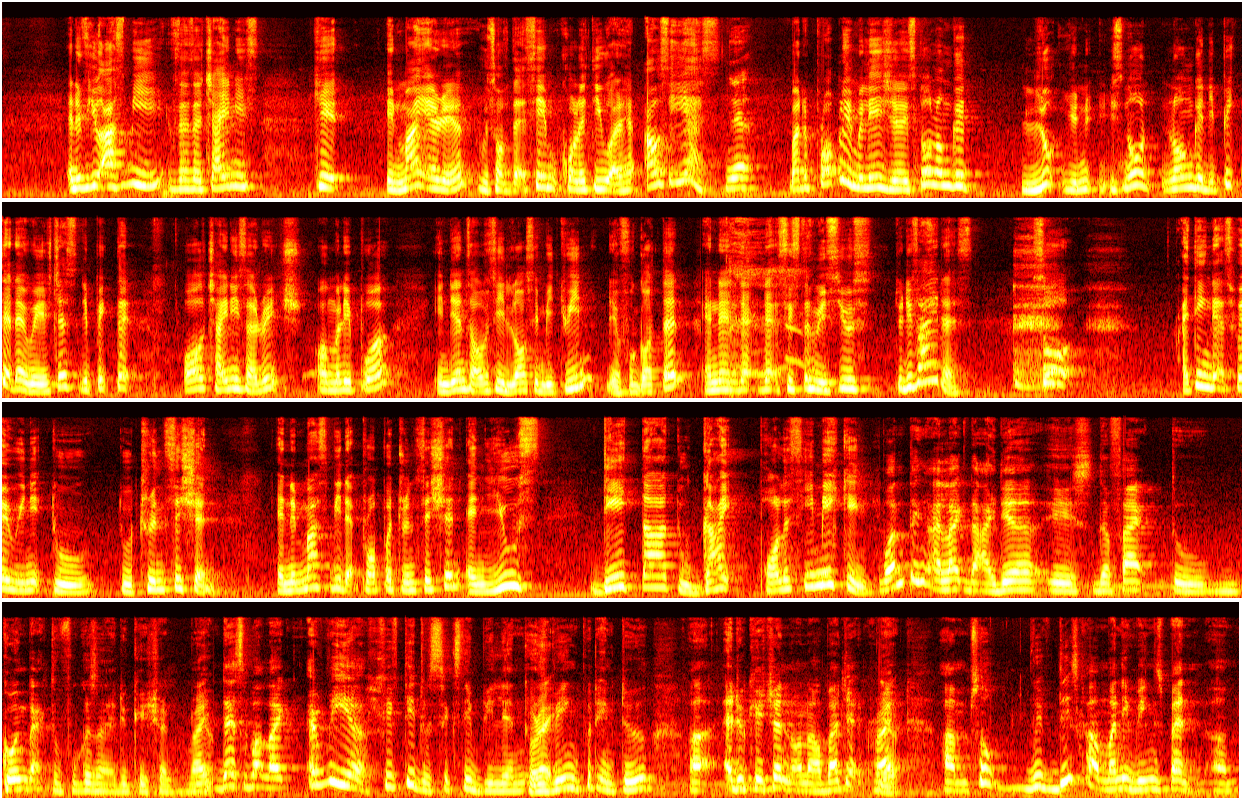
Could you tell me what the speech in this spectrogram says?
And if you ask me, if there's a Chinese kid in my area who's of that same quality, I'll say yes. Yeah. But the problem in Malaysia is no longer look, it's no longer depicted that way. It's just depicted all Chinese are rich, all Malay poor. Indians are obviously lost in between, they're forgotten, and then that, that system is used to divide us. So I think that's where we need to, to transition. And it must be that proper transition and use data to guide policy making. One thing I like the idea is the fact to going back to focus on education, right? That's about like every year 50 to 60 billion Correct. is being put into uh, education on our budget, right? Um, so with this kind of money being spent, um,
